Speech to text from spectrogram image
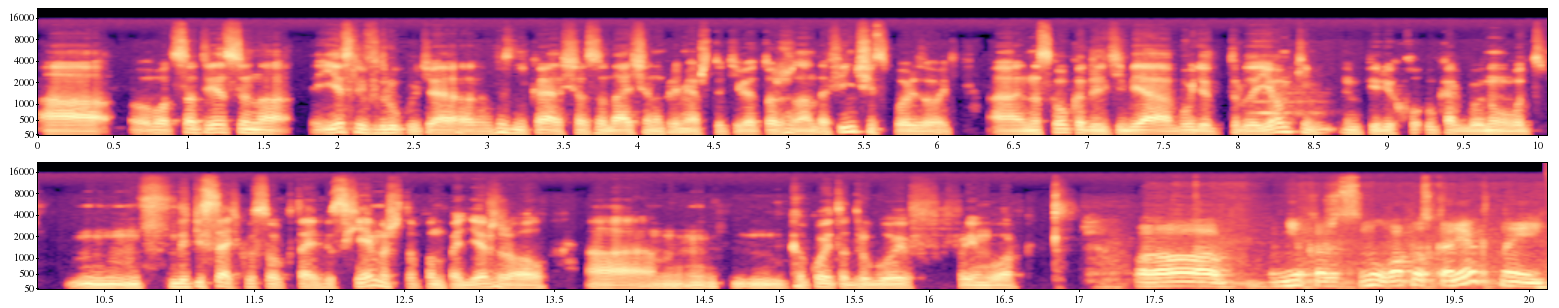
А, вот, соответственно, если вдруг у тебя возникает сейчас задача, например, что тебе тоже надо финч использовать, а насколько для тебя будет трудоемким переход, как бы, ну, вот дописать кусок тайп-схемы, чтобы он поддерживал а, какой-то другой фреймворк? А, мне кажется, ну, вопрос корректный.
